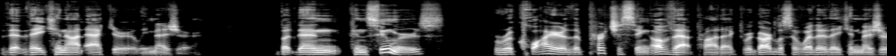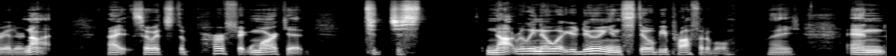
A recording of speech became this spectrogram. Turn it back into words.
that they cannot accurately measure, but then consumers require the purchasing of that product regardless of whether they can measure it or not. Right, so it's the perfect market to just not really know what you're doing and still be profitable. Like, and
